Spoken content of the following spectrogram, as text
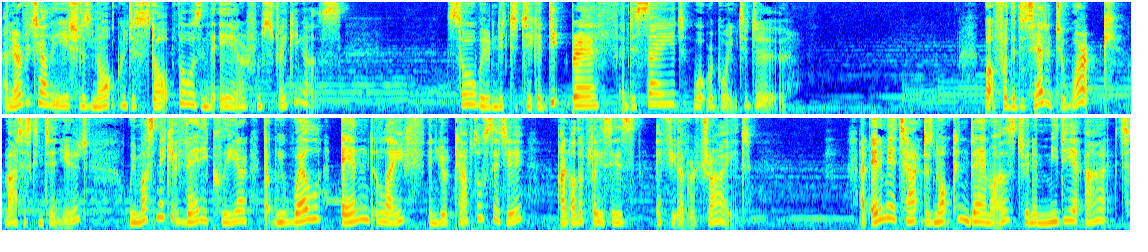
and our retaliation is not going to stop those in the air from striking us. So we would need to take a deep breath and decide what we're going to do. But for the deterrent to work, Mattis continued, we must make it very clear that we will end life in your capital city and other places if you ever tried. An enemy attack does not condemn us to an immediate act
